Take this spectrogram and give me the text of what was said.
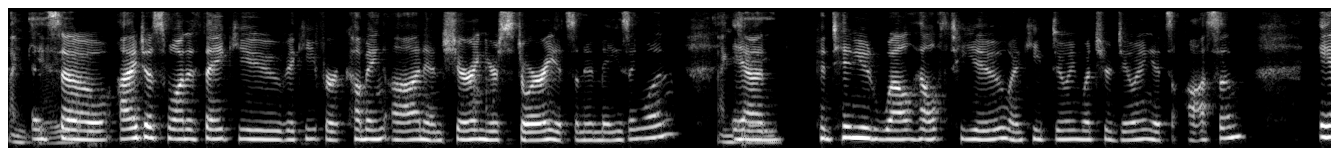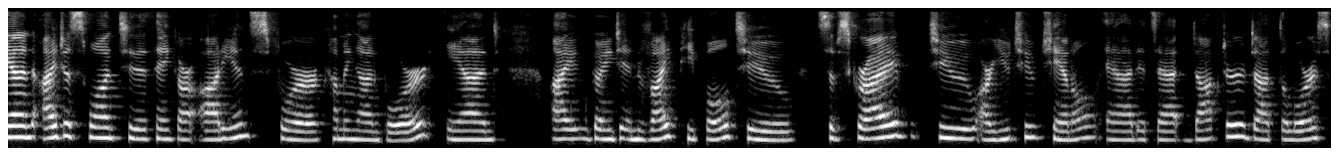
Thank you. And so I just want to thank you, Vikki, for coming on and sharing your story. It's an amazing one. Thank you. and you. continued well health to you and keep doing what you're doing. It's awesome. And I just want to thank our audience for coming on board. And I'm going to invite people to subscribe to our YouTube channel, and it's at Dr. Dolores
